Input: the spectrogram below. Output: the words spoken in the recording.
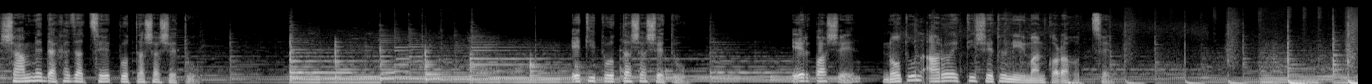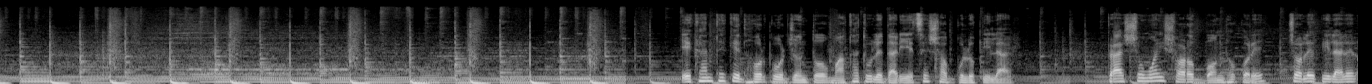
সামনে দেখা যাচ্ছে প্রত্যাশা সেতু। এটি প্রত্যাশা সেতু। এর পাশে নতুন আরও একটি সেতু নির্মাণ করা হচ্ছে। এখান থেকে ধর পর্যন্ত মাথা তুলে দাঁড়িয়েছে সবগুলো পিলার। প্রায় সময় সড়ক বন্ধ করে চলে পিলারের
